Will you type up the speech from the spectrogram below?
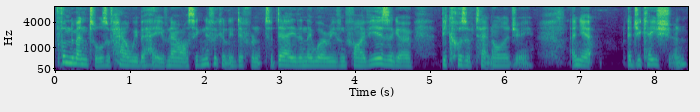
fundamentals of how we behave now are significantly different today than they were even five years ago because of technology, and yet education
